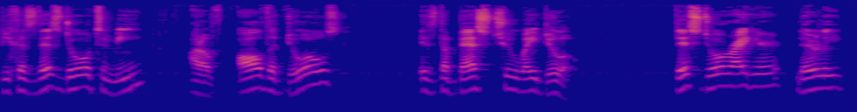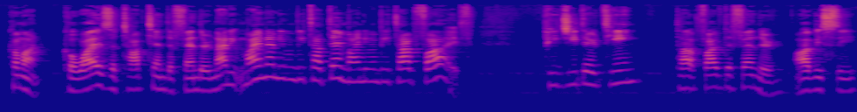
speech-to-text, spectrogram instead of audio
because this duo to me, out of all the duos, is the best two way duo. This duo right here, literally, come on. Kawhi is a top 10 defender. Not might not even be top 10, might even be top 5. PG 13, top 5 defender. Obviously,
